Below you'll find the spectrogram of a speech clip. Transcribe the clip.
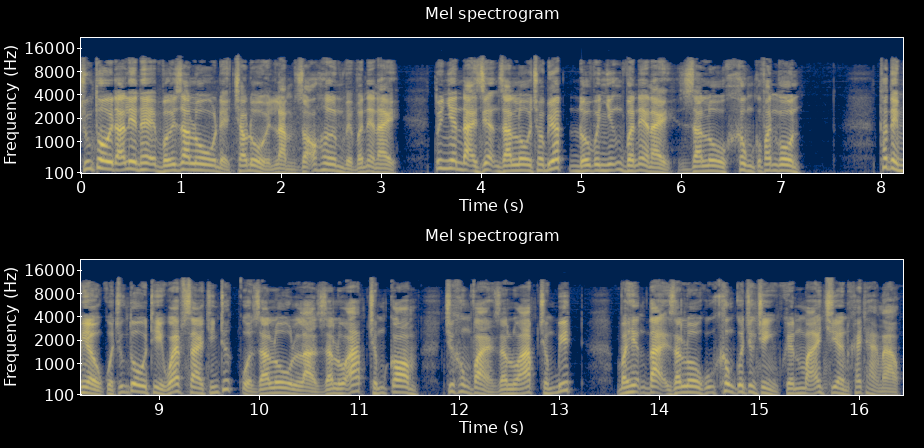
Chúng tôi đã liên hệ với Zalo để trao đổi làm rõ hơn về vấn đề này. Tuy nhiên đại diện Zalo cho biết đối với những vấn đề này, Zalo không có phát ngôn. Theo tìm hiểu của chúng tôi thì website chính thức của Zalo là zaloapp.com chứ không phải zaloapp.biz và hiện tại Zalo cũng không có chương trình khuyến mãi tri ân khách hàng nào.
